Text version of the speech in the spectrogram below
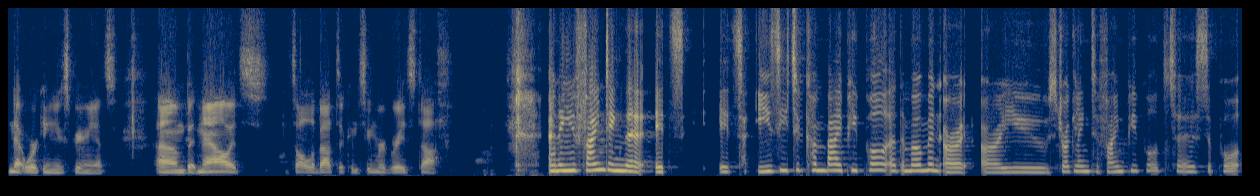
networking experience. Um, but now it's it's all about the consumer grade stuff. And are you finding that it's it's easy to come by people at the moment, or, or are you struggling to find people to support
